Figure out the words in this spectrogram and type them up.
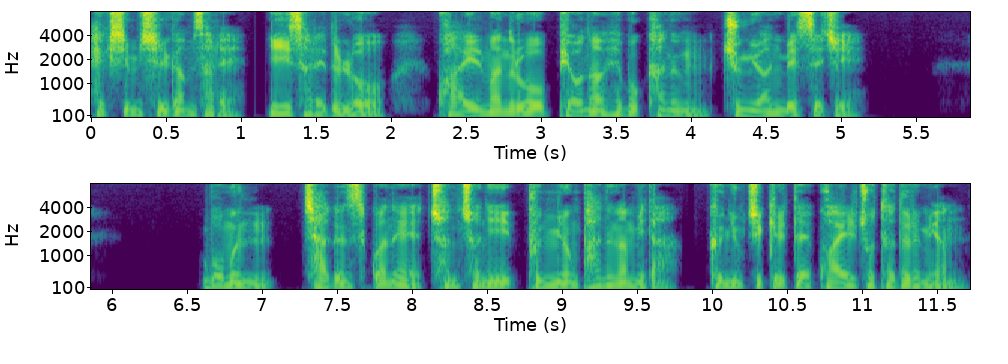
핵심 실감 사례. 이 사례들로 과일만으로 변화 회복 가능 중요한 메시지. 몸은 작은 습관에 천천히 분명 반응합니다. 근육 지킬 때 과일 좋다 들으면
